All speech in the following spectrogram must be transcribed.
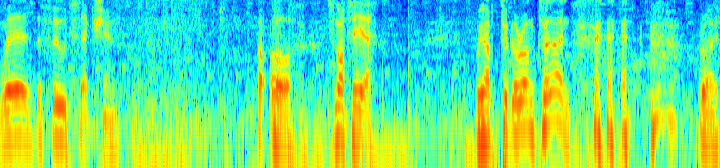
Where's the food section? Uh-oh it's not here. We have took a wrong turn. Right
